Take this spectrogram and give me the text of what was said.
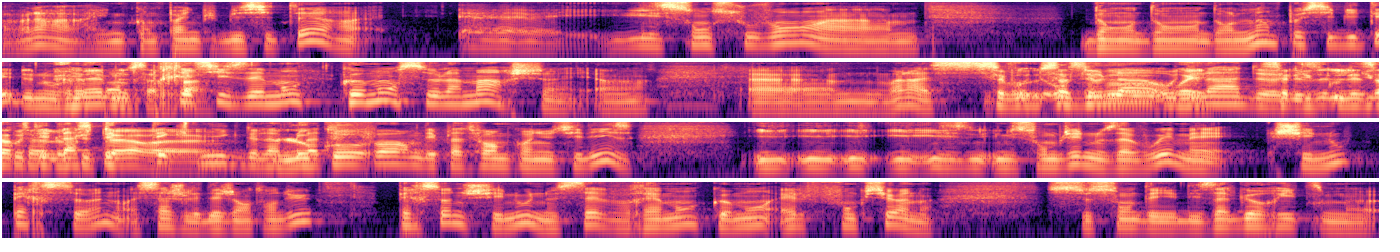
voilà, à une campagne publicitaire, ils sont souvent dans, dans, l'impossibilité de nous répondre précisément comment cela marche. Euh, voilà, c'est au-delà, de, du, les, du côté de l'aspect euh, technique de la plateforme, des plateformes qu'on utilise. Ils, sont obligés de nous avouer, mais chez nous, personne, ça je l'ai déjà entendu, personne chez nous ne sait vraiment comment elles fonctionnent. Ce sont des, algorithmes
